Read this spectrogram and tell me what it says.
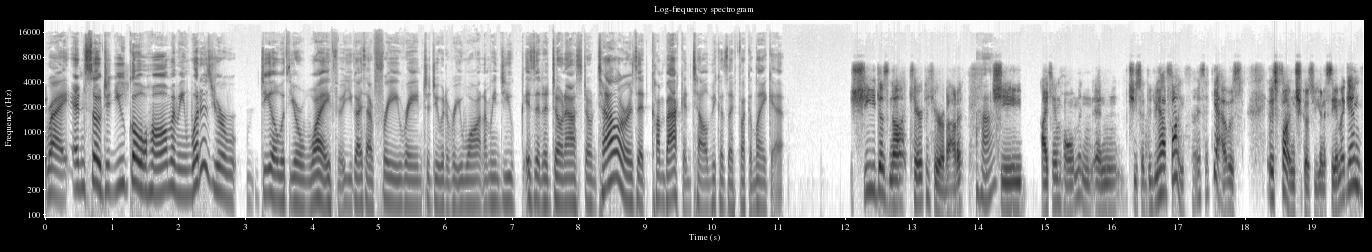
right. And so, did you go home? I mean, what is your deal with your wife? You guys have free reign to do whatever you want. I mean, do you? Is it a don't ask, don't tell, or is it come back and tell because I fucking like it? She does not care to hear about it. Uh huh. She, I came home and and she said, "Did you have fun?" I said, "Yeah, it was it was fun." She goes, Are "You going to see him again?"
